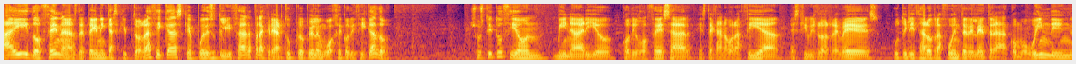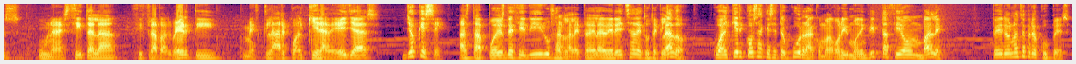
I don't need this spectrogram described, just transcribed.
Hay docenas de técnicas criptográficas que puedes utilizar para crear tu propio lenguaje codificado. Sustitución, binario, código César, esteganografía, escribirlo al revés, utilizar otra fuente de letra como Windings, una escítala, cifrado Alberti, mezclar cualquiera de ellas... Yo qué sé, hasta puedes decidir usar la letra de la derecha de tu teclado. Cualquier cosa que se te ocurra como algoritmo de encriptación, vale. Pero no te preocupes,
